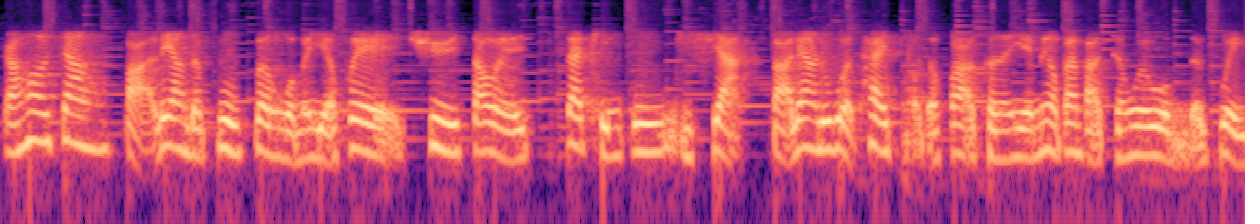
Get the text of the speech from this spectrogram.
然后像发量的部分，我们也会去稍微再评估一下，发量如果太小的话，可能也没有办法成为我们的柜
